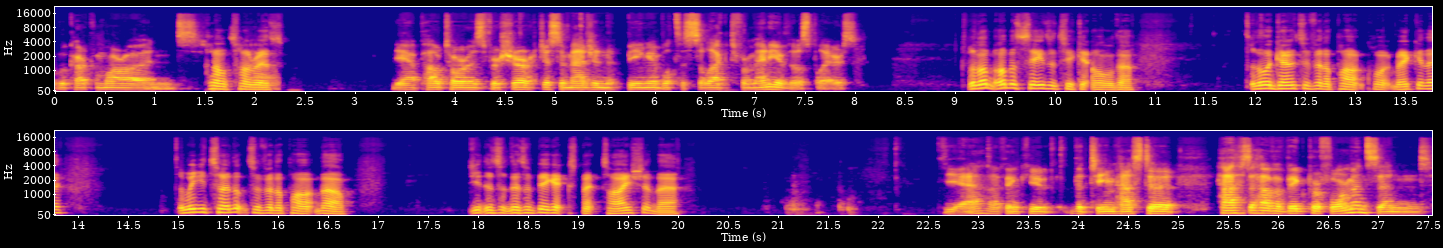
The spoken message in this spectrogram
Boubacar Kamara and Pau Torres. Uh, yeah, Pau Torres for sure. Just imagine being able to select from any of those players. Well, I'm, I'm a season ticket holder. And I go to Villa Park quite regularly. And when you turn up to Villa Park now, you, there's a, there's a big expectation there. Yeah, I think you, the team has to has to have a big performance, and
